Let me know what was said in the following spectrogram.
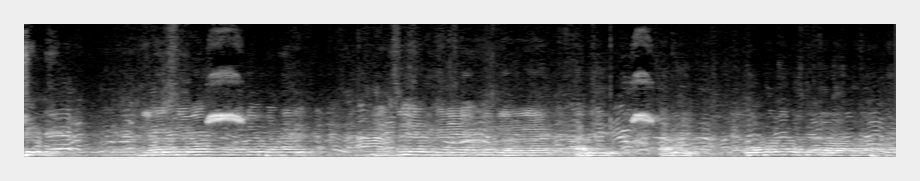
शून्य नगरसेवक महादेव पठारे यांचं या ठिकाणी आगमन झालेलं आहे. अभिजित अभिजित ओपनच्या चालू असताना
